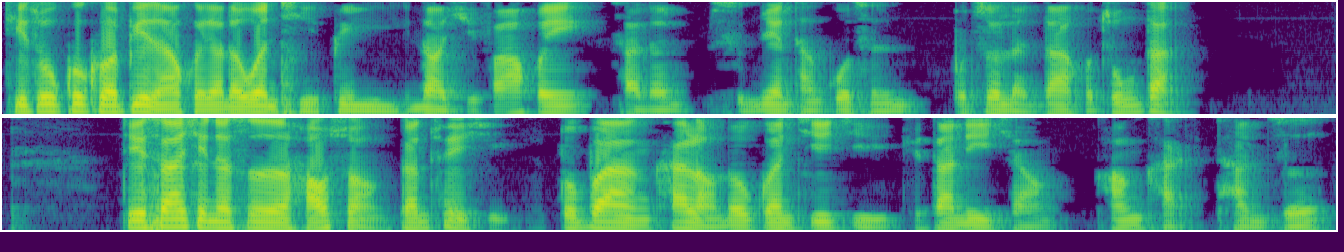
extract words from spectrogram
提出顾客必然回答的问题，并引导其发挥，才能使面谈过程不致冷淡和中断。第三型呢是豪爽干脆型，多半开朗乐观积极，决断力强，慷慨坦直。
